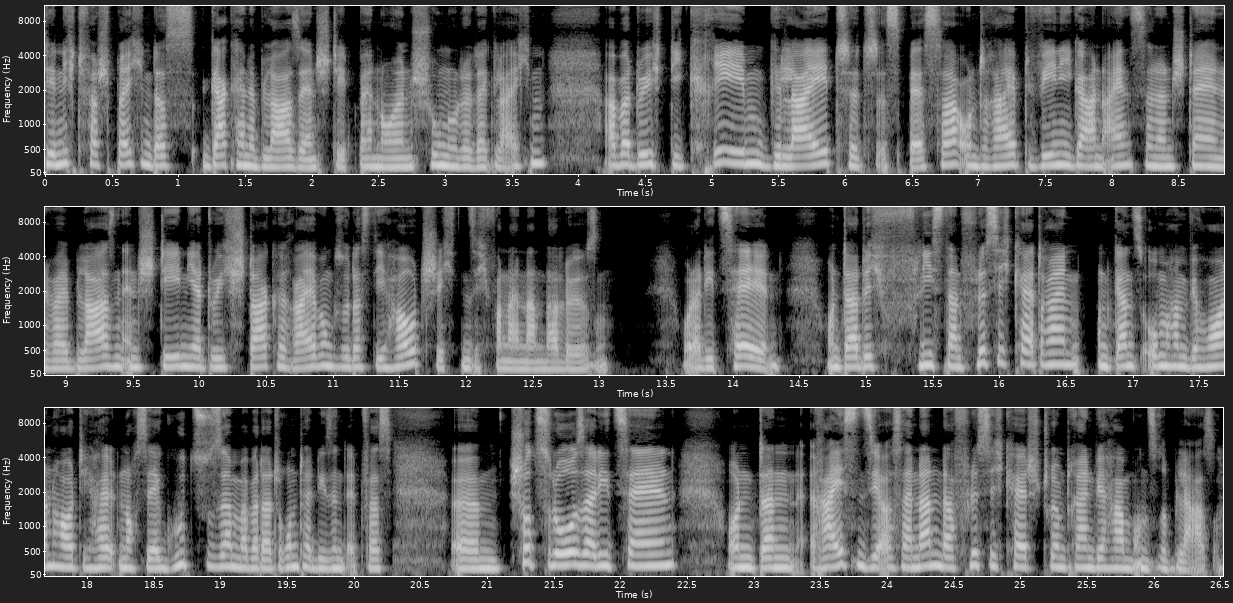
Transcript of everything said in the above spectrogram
dir nicht versprechen, dass gar keine Blase entsteht bei neuen Schuhen oder dergleichen. Aber durch die Creme gleitet es besser und reibt weniger an einzelnen Stellen, weil Blasen entstehen ja durch starke Reibung, sodass die Hautschichten sich voneinander lösen oder die Zellen. Und dadurch fließt dann Flüssigkeit rein und ganz oben haben wir Hornhaut, die halten noch sehr gut zusammen, aber darunter, die sind etwas ähm, schutzloser, die Zellen. Und dann reißen sie auseinander, Flüssigkeit strömt rein, wir haben unsere Blase.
